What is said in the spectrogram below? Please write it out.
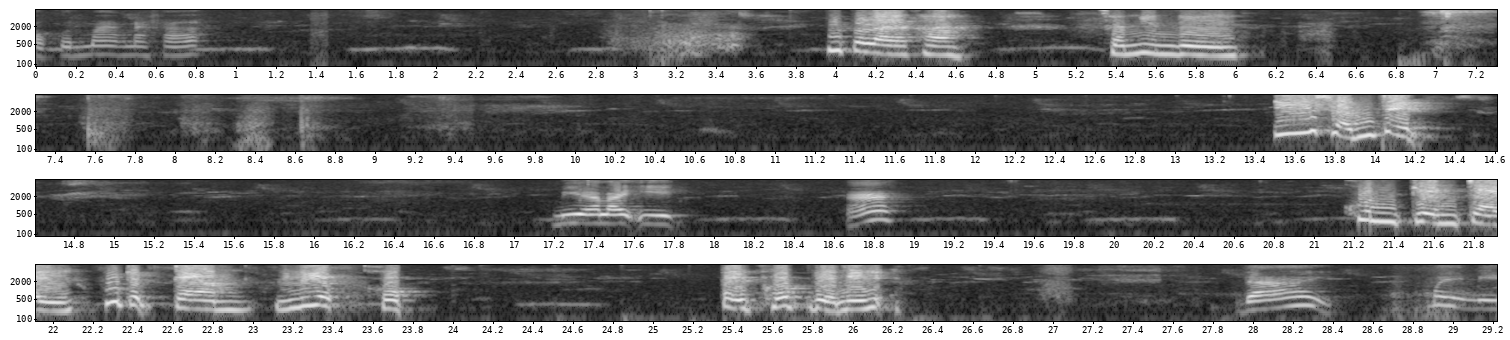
ขอบคุณมากนะคะไม่เป็นไรค่ะ ฉันยินดี อีสมจิต มีอะไรอีก ฮะ คุณเจียนใจผู้จัดการเรียกครบ ไปพบเดี๋ยวนี้ ได้ ไม่มี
